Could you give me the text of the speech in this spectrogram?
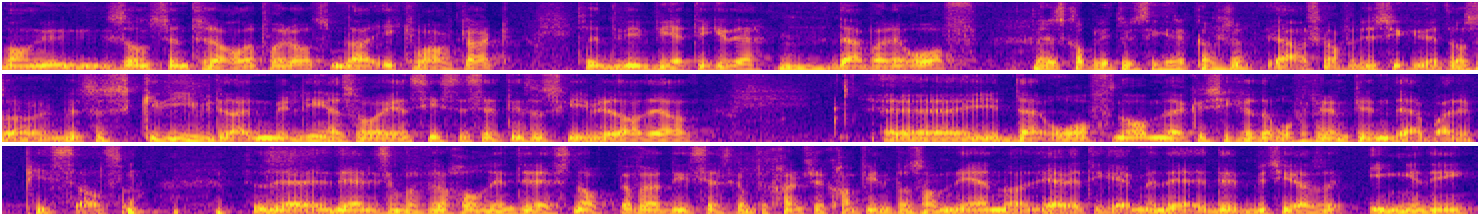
mange sentrale forhold som da ikke var avklart. Så vi vet ikke det. Mm. Det er bare off. Men det skaper litt usikkerhet, kanskje? Ja, det skaper usikkerhet. Også. Men så skriver de da en melding jeg så, i en siste setning så skriver de da det at uh, det er off nå, men det er ikke sikkert at det er off i fremtiden. Det er bare piss, altså. Så det, det er liksom for å holde interessen oppe, for at de selskapene kanskje kan finne på sammen igjen. og jeg vet ikke, Men det, det betyr altså ingenting.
